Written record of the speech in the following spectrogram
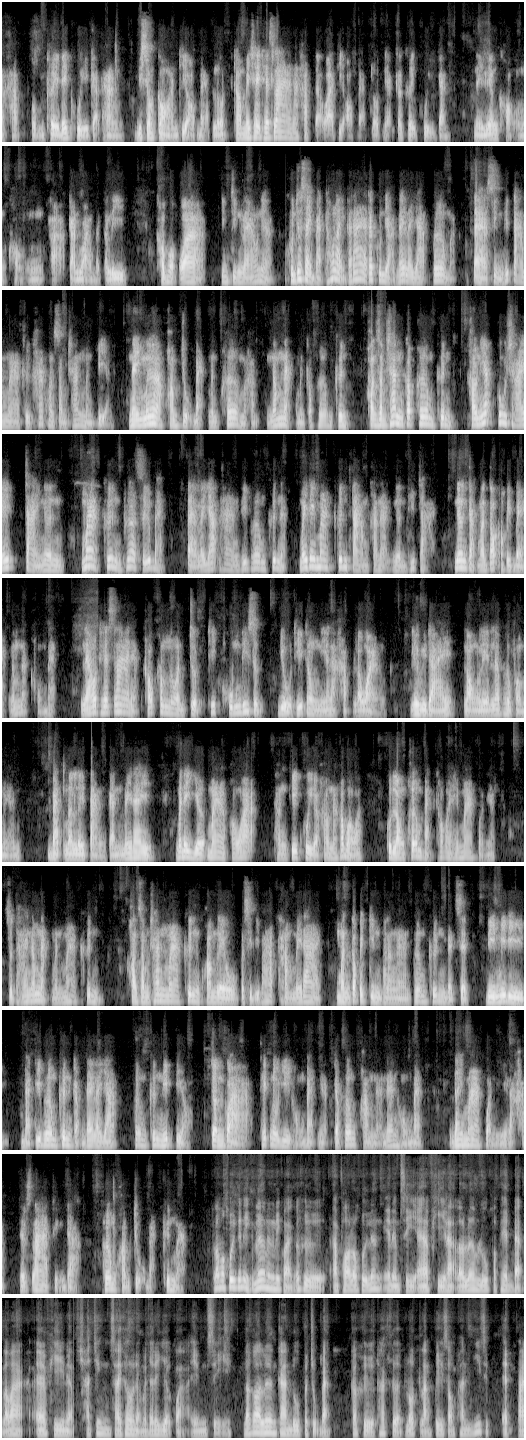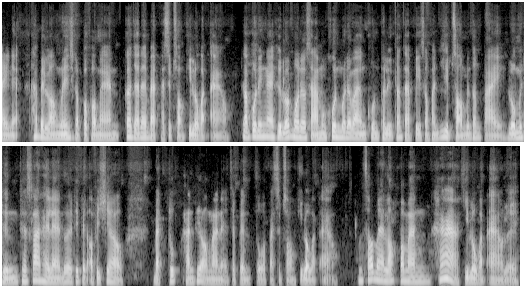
นะครับผมเคยได้คุยกับทางวิศวกรที่ออกแบบรถก็ไม่ใช่เทสลานะครับ แต่ว่าที่ออกแบบรถเนี่ยก็เคยคุยกันในเรื่องของของอการวางแบตเตอรี่เขาบอกว่า จริง ๆ แล้วเนี่ย คุณจะใส่แบตเท่าไหร่ก็ได้ ถ้าคุณอยากได้ระยะเพิ่มอะแต่สิ่งที่ตามมาคือค่าคอนซัมชันมันเปลี่ยน ในเมื่อความจุแบตมันเพิ่มครับ น้ำหนักมันก็เพิ่มขึ้นคอนซัมชันก็เพิ่มขึ้น คราวนี้ผู้ใช้จ่ายเงินมากขึ้นเพื่อซื้อแบตแต่ระยะทางที่เพิ่มขึ้นอะไม่ได้มากขึ้นตามขนาดเงินที่จ่าย เนื่องจากมันต้องเอาไปแบกน้ำหนักของแบตแล้วเทสลาเนี่ยเขาคำนวณจุดที่คุ้มที่สุดอยู่ที่ตรงนี้แหละครับ ระหว่างเรวิดายลองเลนและเพอร์ฟอร์แมนซ์ แบตมันเลยต่างกันไม่ได้ไม่ได้เยอะมาก เพราะว่าทางที่คุยกับเขานะเขาบอกว่าคุณลองเพิ่มแบตเข้าไปให้มากกว่านี้สุดท้ายน้ำหนักมันมากขึ้นคอนซัมชันมากขึ้นความเร็วประสิทธิภาพทำไม่ได้ มันก็ไปกินพลังงานเพิ่มขึ้นเบ็ดเสร็จ ดีไม่ดีแบตที่เพิ่มขึ้นกับได้ระยะเพิ่มขึ้นนิดเดียว จนกว่าเทคโนโลยีของแบตเนี่ยจะเพิ่มความหนาแน่นของแบตได้มากกว่านี้แหละครับเทสลาถึงจะเพิ่มความจุแบตขึ้นมา เรามาคุยกันอีกเรื่องหนึ่งดีกว่าก็คืออพอเราคุยเรื่อง NMC AFP แล้วเราเริ่มรู้ประเภทแบตแล้วว่า AFP เนี่ย charging cycle เนี่ยมันจะได้เยอะกว่า NMC แล้วก็เรื่องการดูประจุแบตก็คือถ้าเกิดลดหลังปี 2021 ไปเนี่ย ถ้าเป็น long range กับ performance ก็จะได้แบต 82 กิโลวัตต์อาวเราพูดง่ายๆคือรถโมเดล 3 ของคุณ โมเดล Y ของคุณผลิตตั้งแต่ปี 2022 เป็นต้นไป รวมไปถึง Tesla Thailand ด้วยที่เป็น official แบตทุกคันที่ออกมาเนี่ยจะเป็นตัว 82 กิโลวัตต์อาวซอฟต์แวร์ล็อกประมาณ 5 กิโลวัตต์อาวเลย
